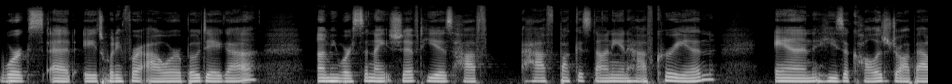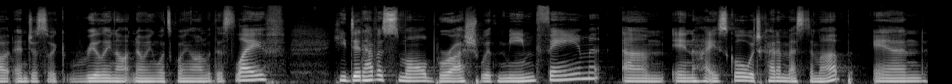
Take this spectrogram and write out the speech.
works at a 24-hour bodega. Um he works the night shift. He is half half Pakistani and half Korean and he's a college dropout and just like really not knowing what's going on with his life. He did have a small brush with meme fame um, in high school, which kind of messed him up. And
